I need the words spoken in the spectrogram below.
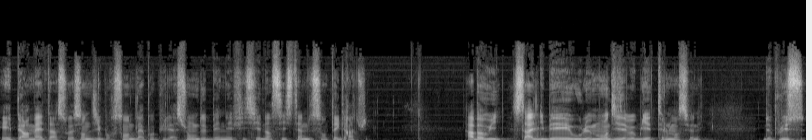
et permettre à 70% de la population de bénéficier d'un système de santé gratuit. Ah bah oui, ça, Libé ou Le Monde, ils avaient oublié de te le mentionner. De plus,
